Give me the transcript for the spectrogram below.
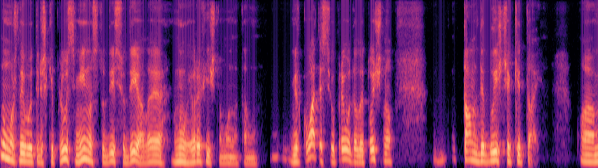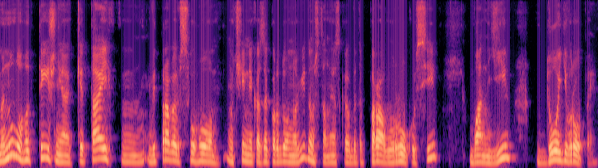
Ну, можливо, трішки плюс-мінус туди-сюди, але ну, географічно можна там міркуватися у приводу, але точно там, де ближче Китай. Минулого тижня Китай відправив свого очільника закордонного відомства, ну я сказав би так, праву руку Сі Ван Ї до Європи.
